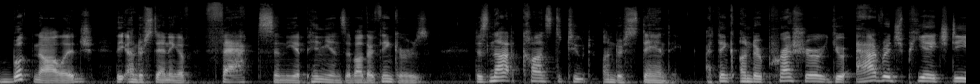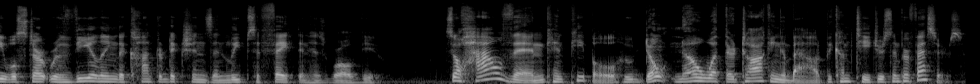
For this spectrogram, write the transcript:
Book knowledge, the understanding of facts and the opinions of other thinkers, does not constitute understanding. I think under pressure, your average PhD will start revealing the contradictions and leaps of faith in his worldview. So, how then can people who don't know what they're talking about become teachers and professors?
